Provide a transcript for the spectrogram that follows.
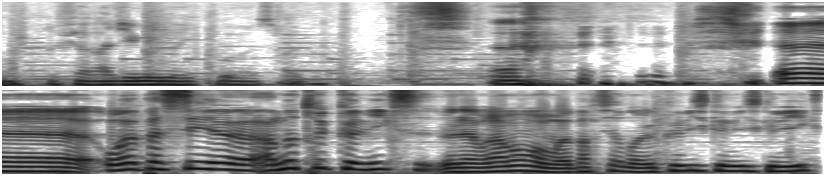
moi, je préfère à Jimmy Noiko. euh. Euh, euh, on va passer euh, un autre truc comics. Là, vraiment, on va partir dans le comics, comics, comics.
